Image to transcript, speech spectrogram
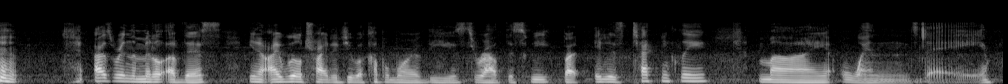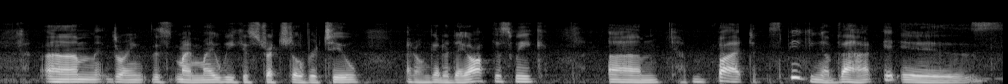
as we're in the middle of this, you know, I will try to do a couple more of these throughout this week, but it is technically my Wednesday. Um, during this, my, my week is stretched over too. I don't get a day off this week. Um, but speaking of that, it is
